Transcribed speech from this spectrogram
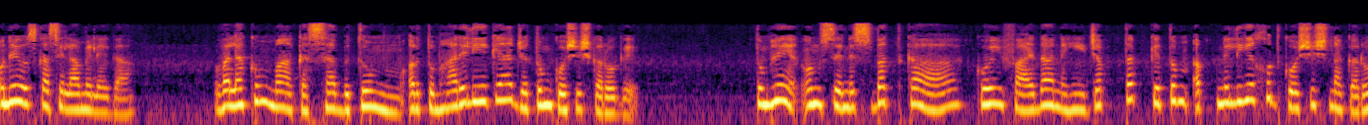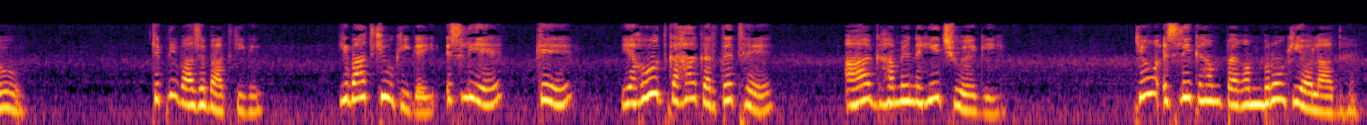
انہیں اس کا سلا ملے گا۔ ولکم ماں کا سب تم اور تمہارے لیے کیا جو تم کوشش کرو گے۔ تمہیں ان سے نسبت کا کوئی فائدہ نہیں جب تک کہ تم اپنے لیے خود کوشش نہ کرو۔ کتنی واضح بات کی گئی۔ یہ بات کیوں کی گئی؟ اس لیے کہ یہود کہا کرتے تھے، آگ ہمیں نہیں چھوئے گی۔ کیوں؟ اس لیے کہ ہم پیغمبروں کی اولاد ہیں۔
